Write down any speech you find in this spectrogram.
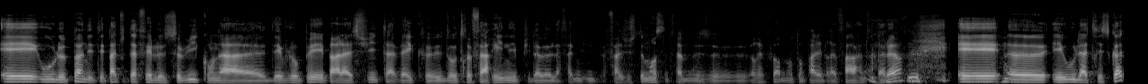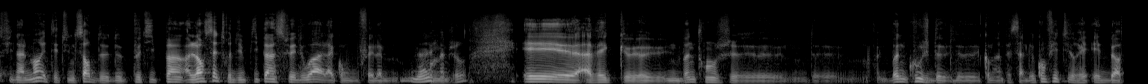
et où le pain n'était pas tout à fait le, celui qu'on a développé par la suite avec euh, d'autres farines, et puis la, famille, enfin justement cette fameuse euh, réforme dont on parlait de réfarin tout à l'heure, et, euh, et, où la triscotte finalement était une sorte de, petit pain, l'ancêtre du petit pain suédois là qu'on vous fait la, même chose, et avec une bonne tranche de une bonne couche de, de, comment on ça, de confiture et, de beurre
